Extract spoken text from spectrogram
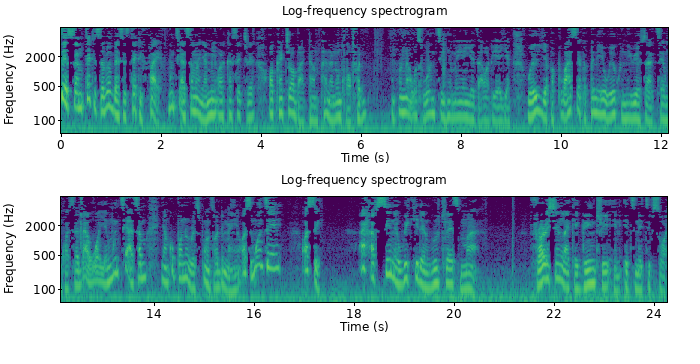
Munti Psalm 37 verses 35. Munti asama nyami or kasechere or kanchiro about tampana no coffin. When I was wanting him a years out the again. Well, ye papa was a penny away when you use at same question that way. And Munti asam yankupon response or the man. Osi Munti, Osi, I have seen a wicked and ruthless man flourishing like a green tree in its native soil.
